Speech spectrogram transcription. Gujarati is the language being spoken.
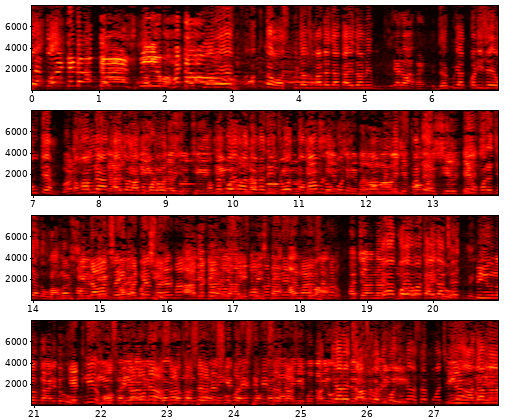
અત્યારે ફક્ત હોસ્પિટલ્સ માટે જ આ કાયદાની જરૂરિયાત પડી છે એવું કેમ? તમામને આ કાયદો લાગુ પડવો જોઈએ. અમને કોઈ વાંધો નથી. જો તમામ લોકોને તમામ બિલ્ડિંગ્સ માટે ફરજિયાત હોવું અમદાવાદ સહિત અન્ય શહેરમાં આ પ્રકારનો સી ફોર્મનો નિર્ણય લેવાયો છે ખરો. ત્યાં કોઈ આવા કાયદા છે જ નહીં. કેટલી હોસ્પિટલોને અસર થશે અને શું પરિસ્થિતિ સર્જાશે? અત્યારે ચારસો થી વધુ ને અસર પહોંચી છે. આગામી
